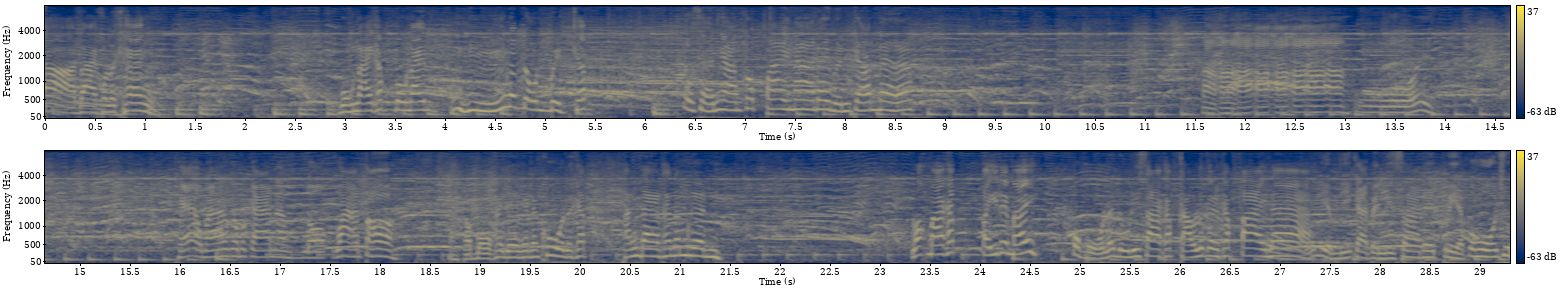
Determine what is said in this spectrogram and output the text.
อ่าได้คนละแข้งวงในครับวงในอื้อหือแล้วโดนบิดครับโอ้แสนงามก็ป้ายหน้าได้เหมือนกันนะครับอ่าอ่าอ่าอ่าอ่าอ่าอ่าโอ้ยแค่ออกมาครับกรรมการอะหลอกว่ากันต่อก็โบกให้เดินกันทั้งคู่เลยครับ ทั้งแดงทั้งน้ำเงิน ล็อกมาครับตีได้ไหมโอ้โห แล้วดูลิซ่าครับเก่าเหลือเกินครับป้ายหน้าเหลี่ยมนี้กลายเป็นลิซ่าได้เปรียบ โอ้โห ชู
